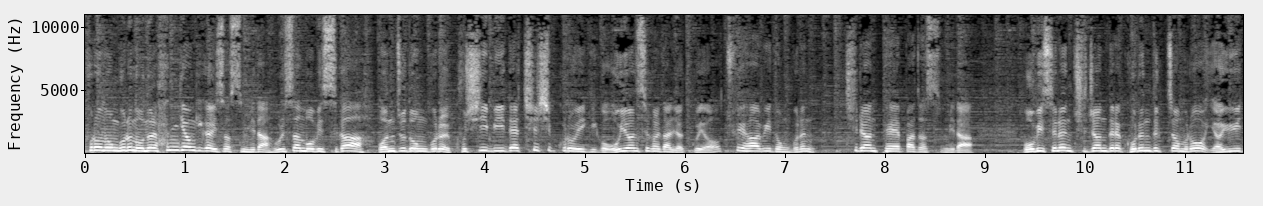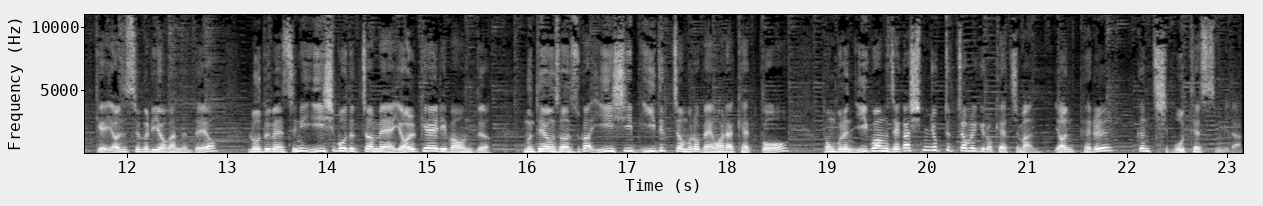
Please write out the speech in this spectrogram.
프로농구는 오늘 한 경기가 있었습니다. 울산 모비스가 원주 동부를 92대 79로 이기고 5연승을 달렸고요. 최하위 동부는 7연패에 빠졌습니다. 모비스는 주전들의 고른 득점으로 여유있게 연승을 이어갔는데요. 로드 벤슨이 25득점에 10개의 리바운드, 문태영 선수가 22득점으로 맹활약했고 동부는 이광재가 16득점을 기록했지만 연패를 끊지 못했습니다.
